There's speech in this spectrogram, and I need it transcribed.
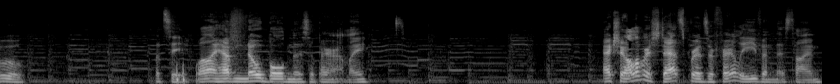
Ooh. Let's see. Well, I have no boldness apparently. Actually, all of our stat spreads are fairly even this time.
